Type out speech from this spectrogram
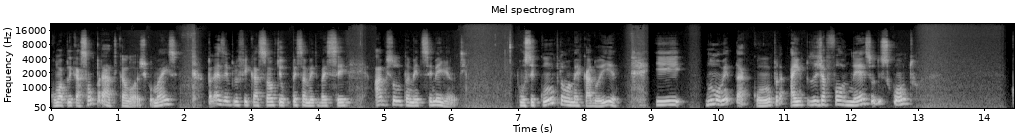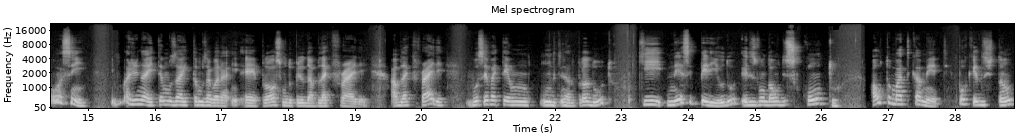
uma aplicação prática, lógico, mas para exemplificação que o pensamento vai ser absolutamente semelhante. Você compra uma mercadoria e no momento da compra, a empresa já fornece o desconto. Como assim? Imagina aí, temos aí, estamos agora é, próximo do período da Black Friday. A Black Friday, você vai ter um, um determinado produto que nesse período eles vão dar um desconto automaticamente, porque eles estão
